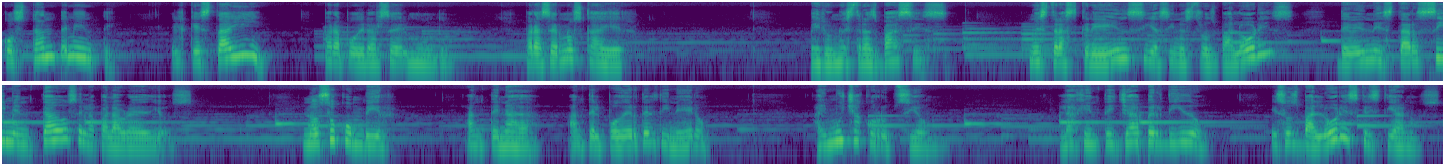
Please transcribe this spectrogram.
constantemente, el que está ahí para apoderarse del mundo, para hacernos caer pero nuestras bases, nuestras creencias y nuestros valores deben estar cimentados en la palabra de Dios. No sucumbir ante nada, ante el poder del dinero. Hay mucha corrupción. La gente ya ha perdido esos valores cristianos.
